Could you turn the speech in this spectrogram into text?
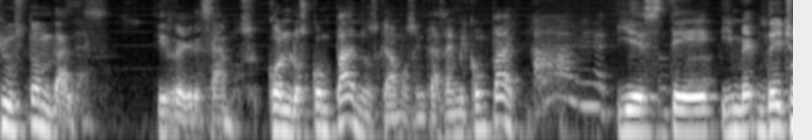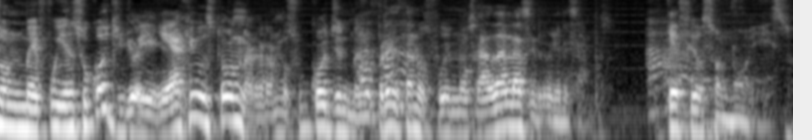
Houston, Dallas. Y regresamos. Con los compadres, nos quedamos en casa de mi compadre. Ah, mira. Y este, y me- de hecho me fui en su coche. Yo llegué a Houston, agarramos un coche, me lo presta, nos fuimos a Dallas y regresamos. Ah, Qué feo sonó eso.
